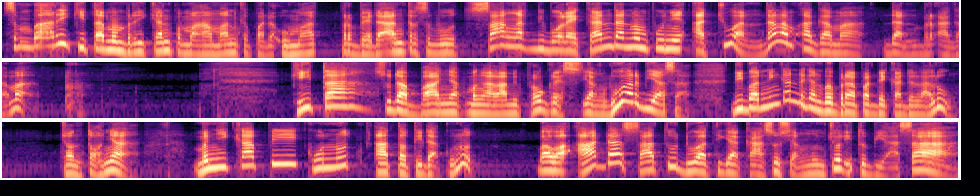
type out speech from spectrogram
Sembari kita memberikan pemahaman kepada umat, perbedaan tersebut sangat dibolehkan dan mempunyai acuan dalam agama dan beragama. Kita sudah banyak mengalami progres yang luar biasa dibandingkan dengan beberapa dekade lalu. Contohnya, menyikapi kunut atau tidak kunut. Bahwa ada satu, dua, tiga kasus yang muncul itu biasa.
